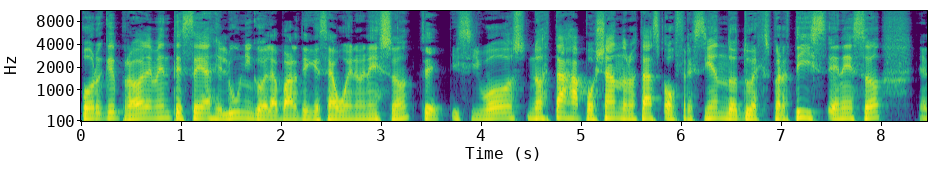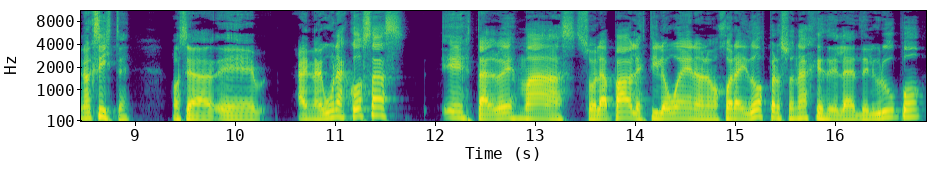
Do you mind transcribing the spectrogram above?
porque probablemente seas el único de la parte que sea bueno en eso. Sí. Y si vos no estás apoyando, no estás ofreciendo tu expertise en eso, eh, no existe. O sea, eh, en algunas cosas es tal vez más solapable, estilo bueno. A lo mejor hay dos personajes de la- del grupo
